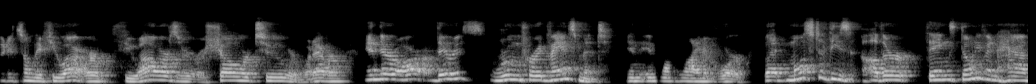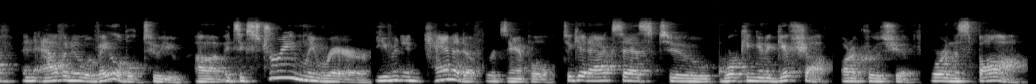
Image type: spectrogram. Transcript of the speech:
but it's only a few hours or a few hours or a show or two or whatever. And there are there is room for advancement in, in that line of work. But most of these other things don't even have an avenue available to you. Um, it's extremely rare, even in Canada, for example, to get access to working in a gift shop on a cruise ship or in the spa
